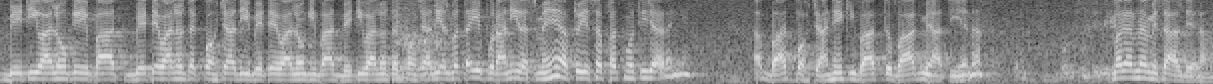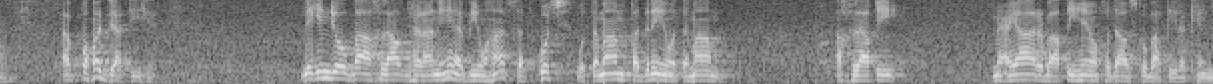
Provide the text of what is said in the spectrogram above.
बेटी वालों के बात बेटे वालों तक पहुँचा दी, बेटे वालों की बात बेटी वालों तक पहुँचा दी। अलबत्त ये पुरानी रस्में हैं, अब तो ये सब ख़त्म होती जा रही हैं। अब बात पहुँचाने की बात तो बाद में आती है ना। मगर मैं मिसाल दे रहा हूँ, अब पहुँच जाती है। लेकिन जो बाखलाक घराने हैं, अभी वहाँ सब कुछ, वो तमाम कदरें, वो तमाम अखलाक़ी मैार बाकी हैं और ख़ुदा उसको बाकी रखें इन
